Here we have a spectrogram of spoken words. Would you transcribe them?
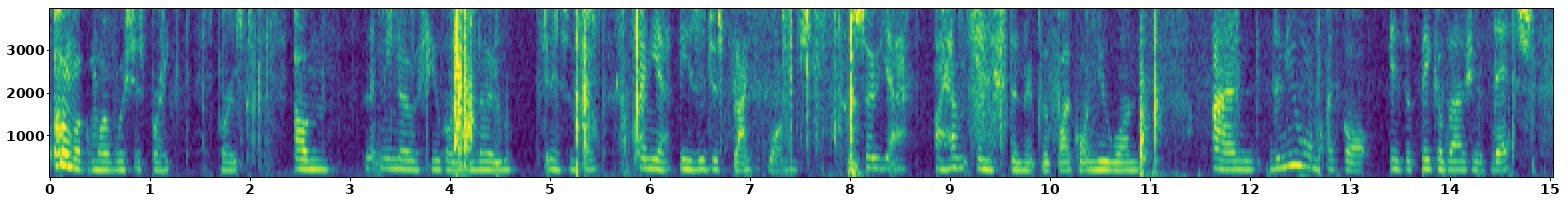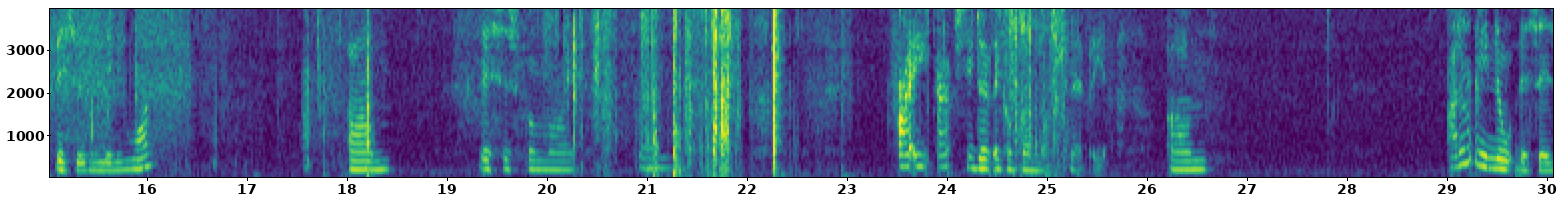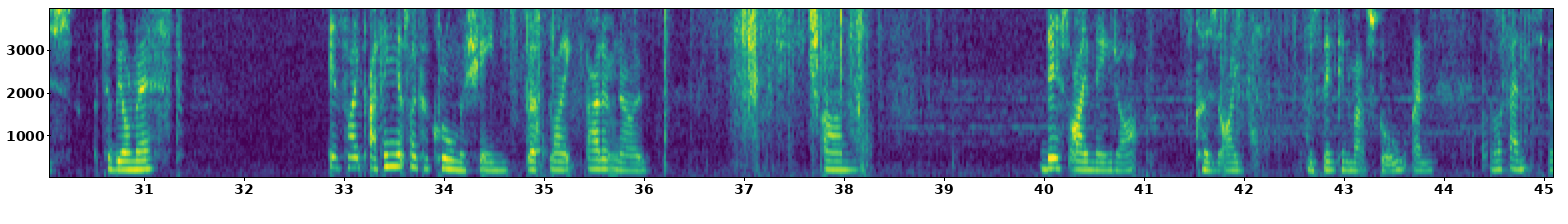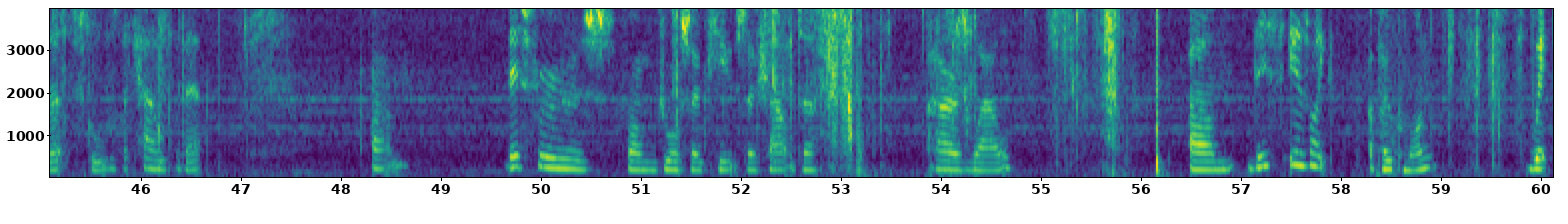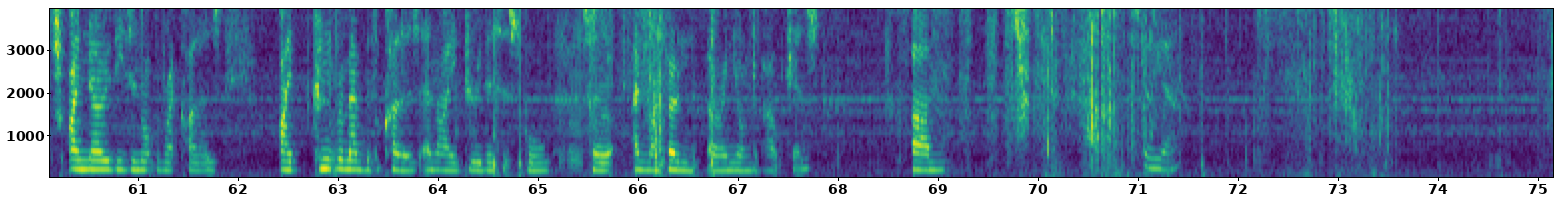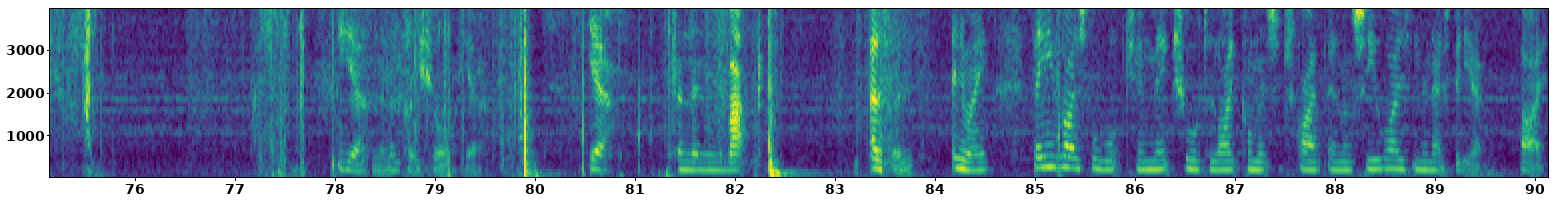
Oh my god, my voice just broke. Broke. Um, let me know if you guys know Phineas and Ferb. And yeah, these are just blank ones. So yeah. I haven't finished the notebook, but I got a new one. And the new one that I've got is a bigger version of this. This is a mini one. Um, this is from my friend. I actually don't think I've done much in it, but yeah. Um, I don't really know what this is, to be honest. It's like, I think it's like a claw machine, but like, I don't know. Um, this I made up because I was thinking about school and no offence, but school's like hell a bit. Um, this was from Draw So Cute, so shout out to her as well. Um, this is like a Pokemon, which I know these are not the right colours. I couldn't remember the colours and I drew this at school, so and my phone are in Yondr pouches. Um, so yeah. Yeah, and then I'm pretty sure, yeah. Yeah. And then in the back, elephant. Anyway, thank you guys for watching. Make sure to like, comment, subscribe, and I'll see you guys in the next video. Bye.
